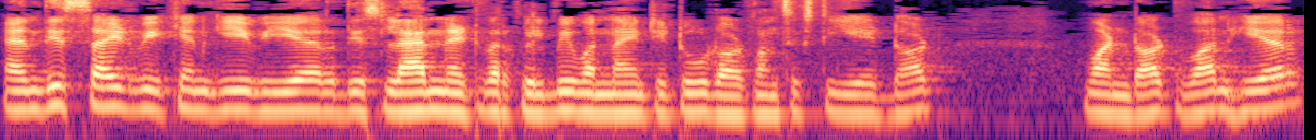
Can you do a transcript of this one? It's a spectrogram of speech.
And this side we can give here this LAN network will be 192.168.1.1 here.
